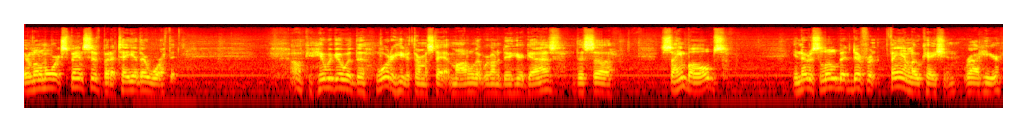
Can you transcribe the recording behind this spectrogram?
They're a little more expensive, but I tell you, they're worth it. Okay, here we go with the water heater thermostat model that we're going to do here, guys. This uh, same bulbs. You notice a little bit different fan location right here.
